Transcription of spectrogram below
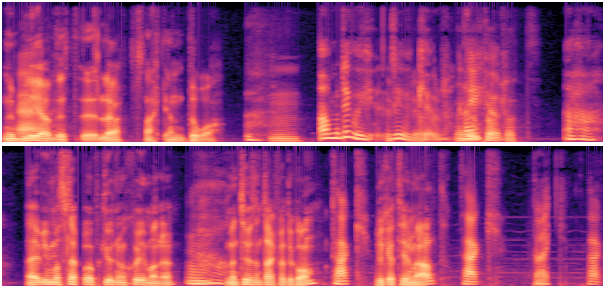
Nu Äh. blev det ett löpsnack ändå. Mm. Ja men det var ju, det blev- kul. Men Det är jag har kul. pratat- Aha. Nej, vi måste släppa upp Gudrun Schyman nu. Mm. Men tusen tack för att du kom. Tack, Lycka till med allt. tack, Tack. tack.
